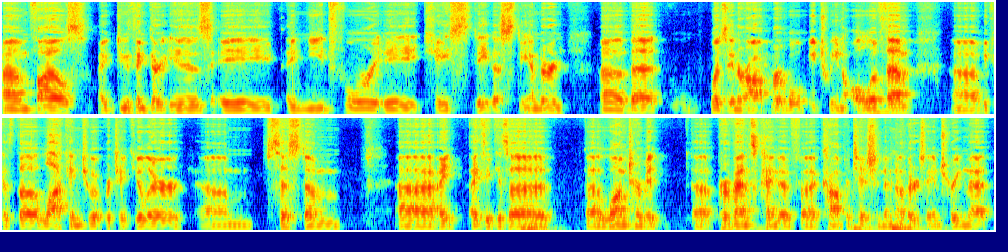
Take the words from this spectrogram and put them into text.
um, files. I do think there is a, a need for a case data standard uh, that was interoperable between all of them uh, because the lock into a particular um, system, uh, I, I think is a, a long-term, it uh, prevents kind of uh, competition and others entering that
